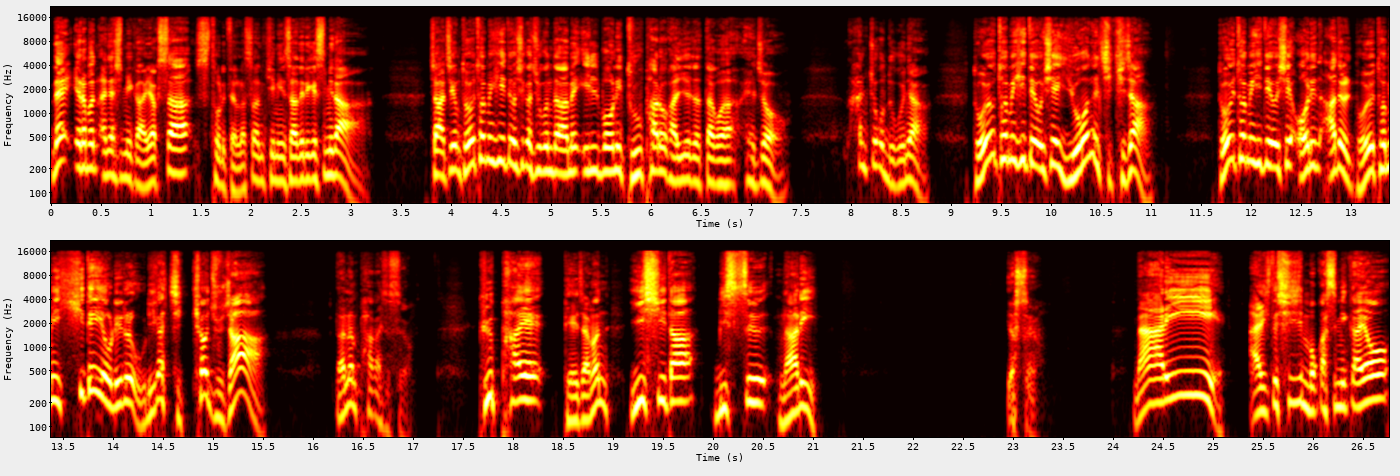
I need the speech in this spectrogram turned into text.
네, 여러분 안녕하십니까. 역사 스토리텔러 썬킴 인사드리겠습니다. 자, 지금 도요토미 히데요시가 죽은 다음에 일본이 두 파로 갈려졌다고 해죠. 한쪽은 누구냐? 도요토미 히데요시의 유언을 지키자. 도요토미 히데요시의 어린 아들 도요토미 히데요리를 우리가 지켜주자. 라는 파가 있었어요. 그 파의 대장은 이시다 미츠나리 였어요. 나리! 아직도 시집 못 갔습니까요?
